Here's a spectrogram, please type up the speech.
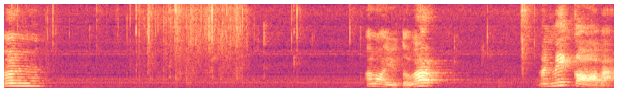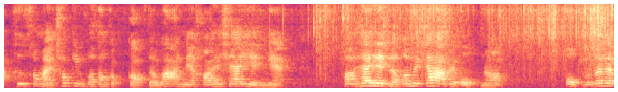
มัน อร่อยอยู่แต่ว่า มันไม่กรอบอะคือเขาหมายชอบกินครัวซองกรอบแต่ว่าอันเนี้ยเขาให้แช่เย็นไงพอแช่เย็นเราก็ไม่กล้าเอาไปอบเนาะอบมันก็จะ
